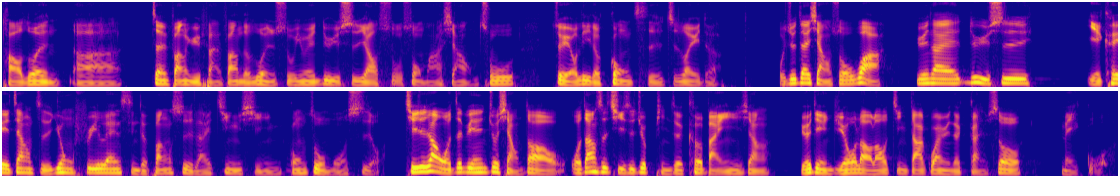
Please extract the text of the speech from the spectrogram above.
讨论啊正方与反方的论述，因为律师要诉讼嘛，想出最有利的供词之类的。我就在想说，哇。原来律师也可以这样子用 freelancing 的方式来进行工作模式哦。其实让我这边就想到，我当时其实就凭着刻板印象，有点有姥姥进大观园的感受。美国，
